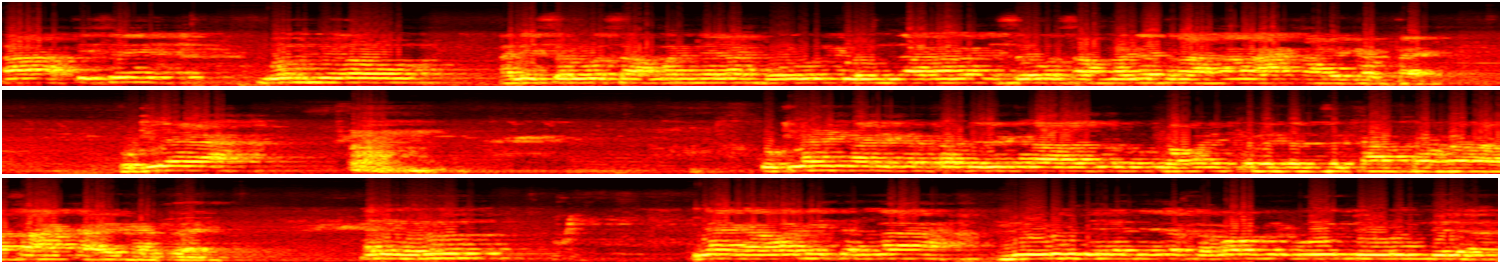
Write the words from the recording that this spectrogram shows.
हा अतिशय मनमिळावू आणि सर्वसामान्याला बरोबर घेऊन जाणारा आणि सर्वसामान्यात राहणारा हा कार्यकर्ता आहे. कुठल्या कुठलाही कार्यकर्ता त्याच्याकडे आला तर तो प्रामाणिकपणे त्यांचं काम करणारा असा हा कार्यकर्ता आहे. आणि म्हणून या गावाने त्यांना निवडून दिलं त्याच्या स्वभावाकडे बघून निवडून दिलं.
